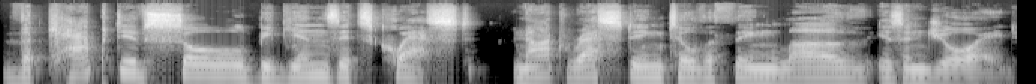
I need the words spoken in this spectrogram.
the captive soul begins its quest not resting till the thing love is enjoyed.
